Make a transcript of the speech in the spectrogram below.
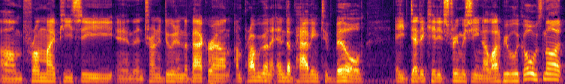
um, from my PC and then trying to do it in the background, I'm probably going to end up having to build a dedicated stream machine. A lot of people like, oh, it's not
